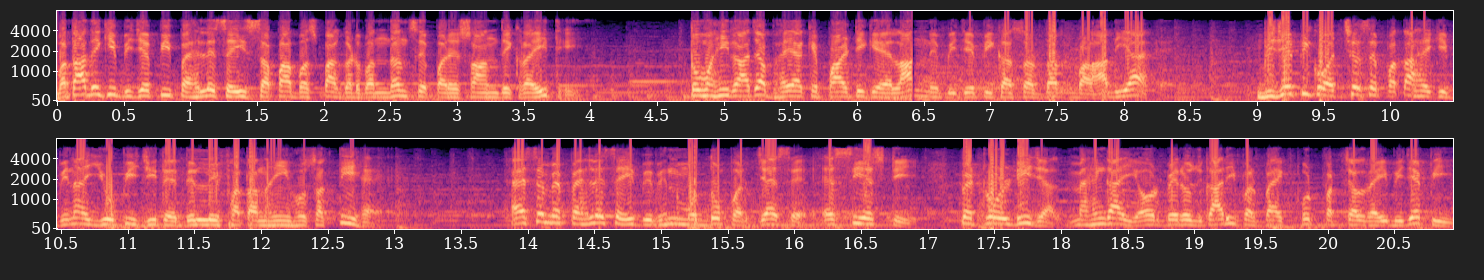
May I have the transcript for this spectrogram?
बता दें कि बीजेपी पहले से ही सपा बसपा गठबंधन से परेशान दिख रही थी। तो वहीं राजा भैया के पार्टी के ऐलान ने बीजेपी का सरदर्द बढ़ा दिया है। बीजेपी को अच्छे से पता है कि बिना यूपी जीते दिल्ली फतह नहीं हो सकती है। ऐसे में पहले से ही विभिन्न मुद्दों पर जैसे एस सी पेट्रोल, डीजल, महँगाई और बेरोजगारी पर बैकफुट पर चल रही बीजेपी,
